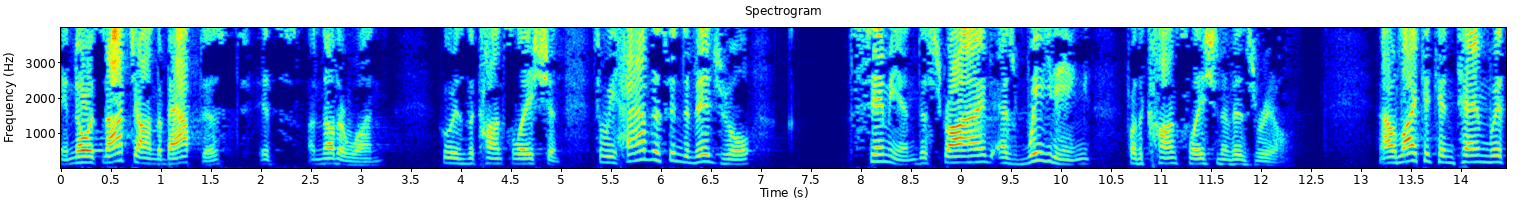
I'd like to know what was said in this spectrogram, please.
And no, it's not John the Baptist, it's another one who is the consolation. So we have this individual, Simeon, described as waiting for the consolation of Israel. And I would like to contend with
